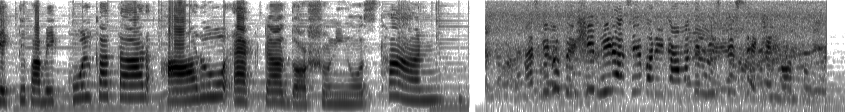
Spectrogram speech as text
দেখতে পাবে কলকাতার আরও একটা দর্শনীয় স্থান। আজকে বেশি ভিড় আছে বাট এটা আমাদের লিস্টের সেকেন্ড গন্তব্য।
